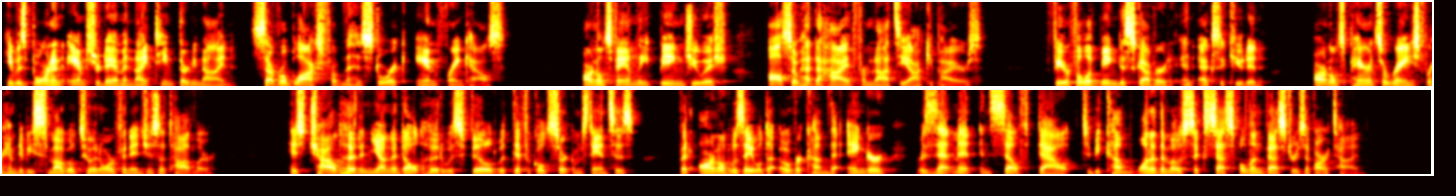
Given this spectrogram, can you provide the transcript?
He was born in Amsterdam in 1939, several blocks from the historic Anne Frank House. Arnold's family, being Jewish, also had to hide from Nazi occupiers. Fearful of being discovered and executed, Arnold's parents arranged for him to be smuggled to an orphanage as a toddler. His childhood and young adulthood was filled with difficult circumstances, but Arnold was able to overcome the anger, resentment, and self doubt to become one of the most successful investors of our time.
